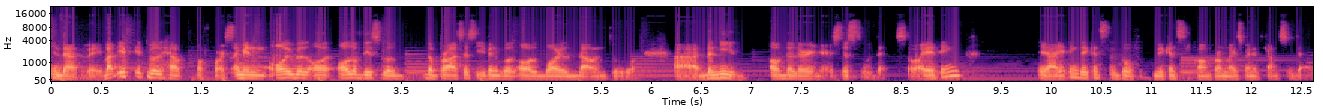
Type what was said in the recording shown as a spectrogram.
in that way. But if it will help, of course, I mean, all will all, all of this will the process even will all boil down to uh, the need of the learners, the students. So I think, yeah, I think they can still go, they can still compromise when it comes to that.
